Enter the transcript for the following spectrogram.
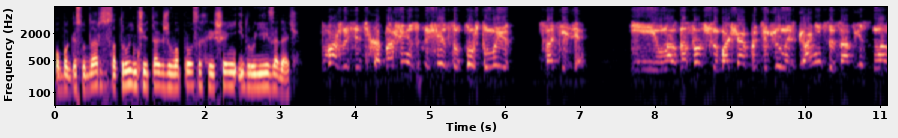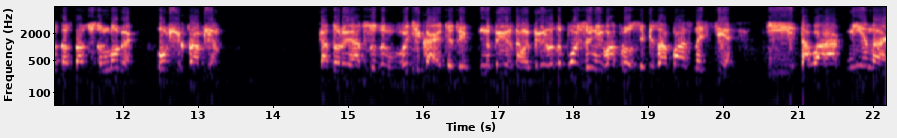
Оба государства сотрудничают также в вопросах решения и других задач. Важность этих отношений заключается в том, что мы соседи. И у нас достаточно большая протяженность границы, и, соответственно, у нас достаточно много общих проблем, которые отсюда вытекают. Это, например, там и природопользование, вопросы безопасности, и товарообмена,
